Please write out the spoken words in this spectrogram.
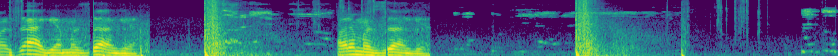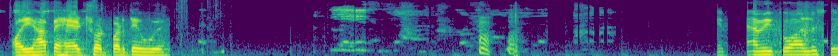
मजा आ गया मजा आ गया अरे मजा आ गया और यहाँ पे हेडशॉट पड़ते हुए એવી કોલ છે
